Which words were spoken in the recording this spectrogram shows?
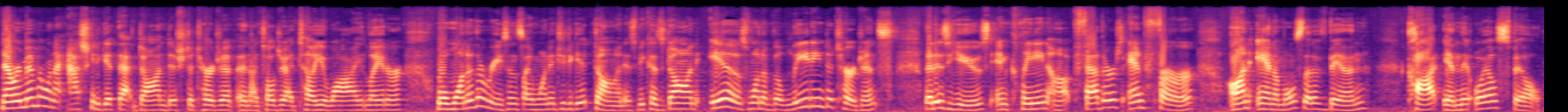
Now remember when I asked you to get that Dawn dish detergent and I told you I'd tell you why later? Well, one of the reasons I wanted you to get Dawn is because Dawn is one of the leading detergents that is used in cleaning up feathers and fur on animals that have been caught in the oil spill.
